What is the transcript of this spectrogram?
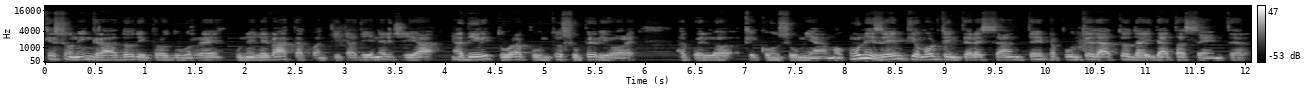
che sono in grado di produrre un'elevata quantità di energia addirittura appunto superiore a quello che consumiamo. Un esempio molto interessante appunto è dato dai data center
